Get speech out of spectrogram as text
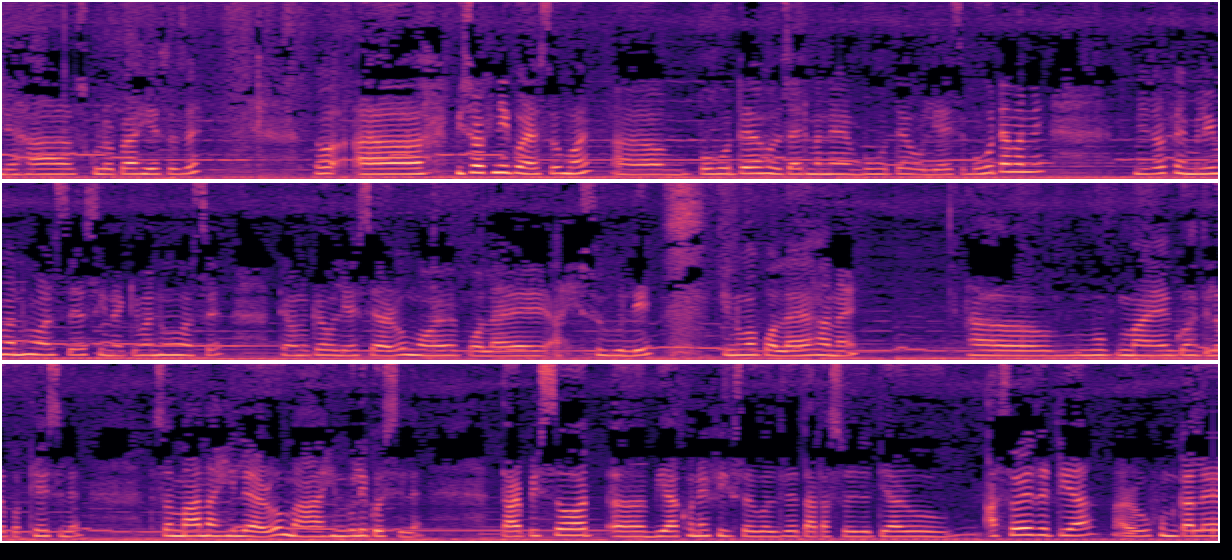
দেহা স্কুলৰ পৰা আহি আছে যে। তো পিছৰখিনি কৈ আছো মই। বহুতে যায় মানে বহুতে উলিয়াইছে। বহুতে মানে নিজৰ ফেমিলিৰ মানুহো আছে চিনাকি মানুহো আছে। তেওঁলোকে উলিয়াইছে আৰু মই পলাই আহিছোঁ বুলি। কিন্তু মই পলাই অহা নাই। মোক মায়ে গুৱাহাটীলৈ পঠিয়াইছিলে। তাৰপিছত মা নাহিলে আৰু মা আহিম বুলি কৈছিলে। তাৰপিছত বিয়াখনে ফিক্স হৈ গ'ল যে তাত আছৰি যেতিয়া আৰু আছৰি যেতিয়া আৰু সোনকালে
